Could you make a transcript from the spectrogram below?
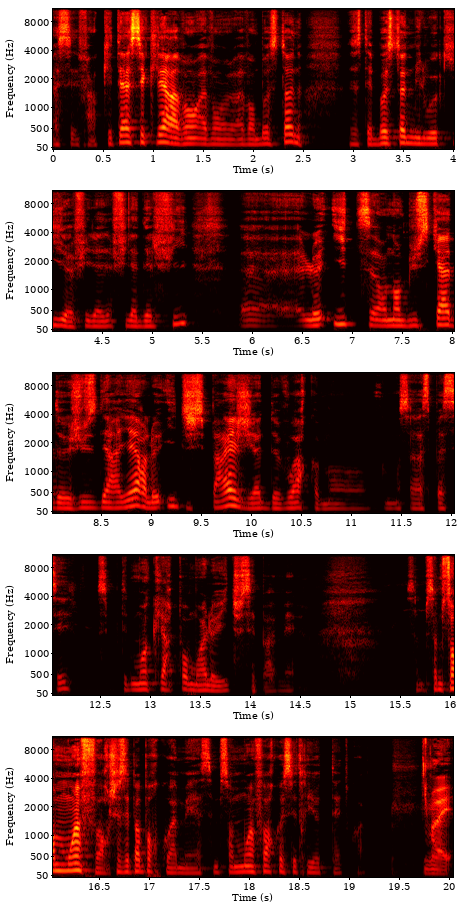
assez, enfin, qui était assez clair avant, avant, avant Boston. C'était Boston, Milwaukee, euh, Phila- Philadelphie. Euh, le hit en embuscade juste derrière. Le hit, pareil, j'ai hâte de voir comment, comment ça va se passer. C'est peut-être moins clair pour moi, le hit, je sais pas, mais ça, me- ça me semble moins fort. Je sais pas pourquoi, mais ça me semble moins fort que ces trios de tête. Quoi. Ouais,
